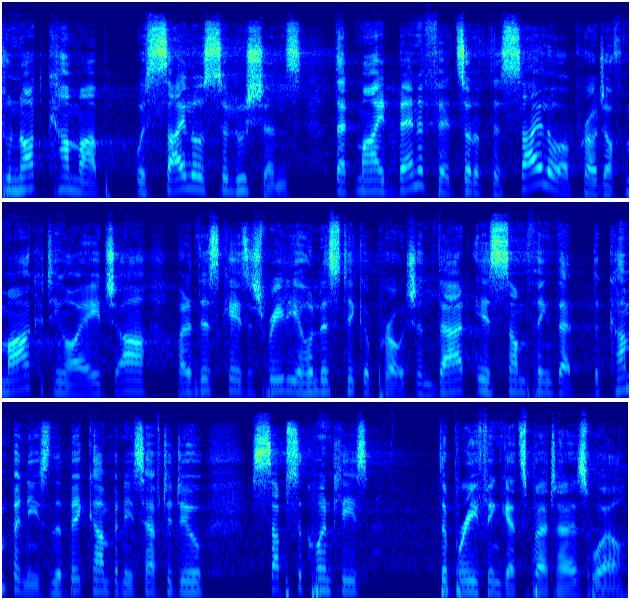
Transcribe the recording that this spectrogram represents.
to not come up with silo solutions that might benefit sort of the silo approach of marketing or HR, but in this case, it's really a holistic approach. And that is something that the companies, and the big companies, have to do. Subsequently, the briefing gets better as well.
